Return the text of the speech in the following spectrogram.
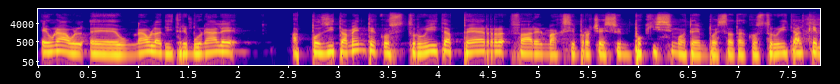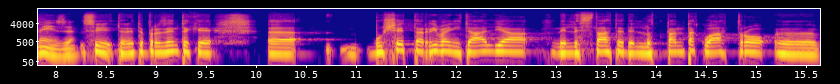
è un'aula, è un'aula di tribunale appositamente costruita per fare il maxi processo. In pochissimo tempo è stata costruita. Qualche mese. Sì, tenete presente che eh, Buscetta arriva in Italia nell'estate dell'84, eh,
